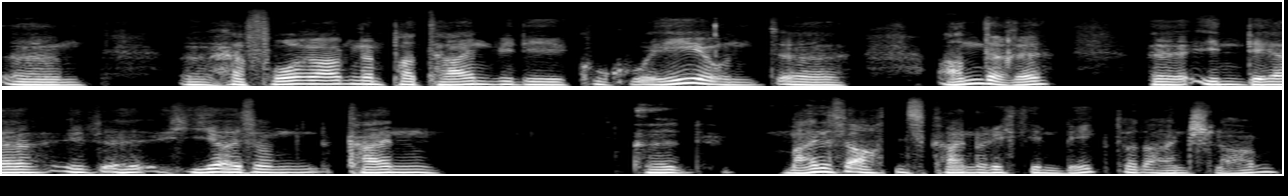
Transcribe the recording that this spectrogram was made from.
ähm, äh, hervorragenden Parteien wie die QQE und äh, andere äh, in der äh, hier also keinen äh, meines Erachtens keinen richtigen Weg dort einschlagen.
